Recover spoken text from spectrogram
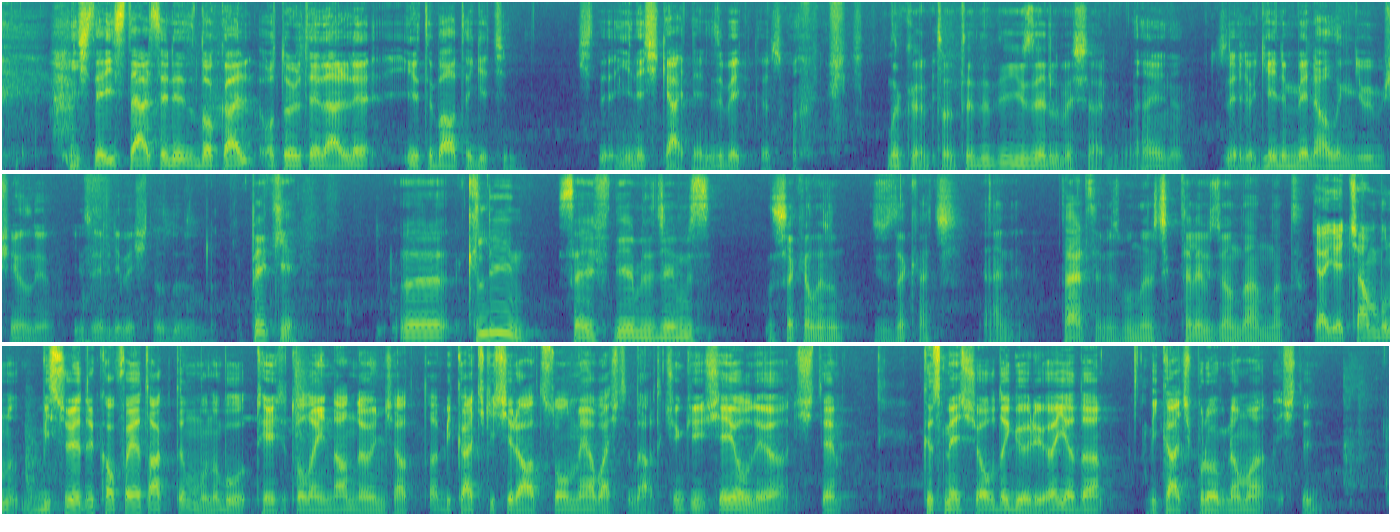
işte isterseniz lokal otoritelerle irtibata geçin. İşte yine şikayetlerinizi bekliyoruz falan. Bakın total dediği 155 hali. Aynen. Güzel. Gelin beni alın gibi bir şey oluyor. 155 durumda. Peki. e, clean, safe diyebileceğimiz şakaların yüzde kaç? Yani tertemiz bunları çık televizyonda anlat. Ya geçen bunu bir süredir kafaya taktım bunu. Bu tehdit olayından da önce hatta. Birkaç kişi rahatsız olmaya başladı artık. Çünkü şey oluyor işte Kısmet Show'da görüyor ya da birkaç programa işte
